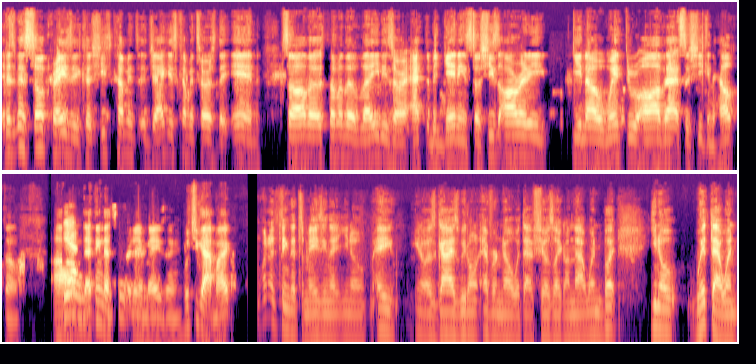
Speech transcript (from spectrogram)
it has been so crazy because she's coming to, Jackie's coming towards the end, so all the some of the ladies are at the beginning, so she's already you know went through all that so she can help them. Um, yeah, I think that's pretty amazing. What you got, Mike? One of the things that's amazing that you know, hey, you know, as guys, we don't ever know what that feels like on that one, but you know, with that one,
